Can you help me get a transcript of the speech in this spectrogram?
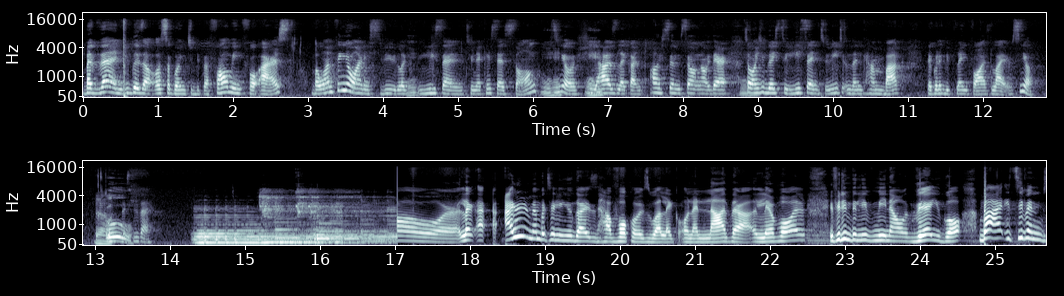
But then you guys are also going to be performing for us. But one thing I want is to do like mm. listen to Nekesa's song. Mm-hmm. You know, she mm-hmm. has like an awesome song out there. So I want you guys to listen to it and then come back. They're gonna be playing for us live. So yeah, Yeah. Cool. let's do that. Oh, like I, I remember telling you guys her vocals were like on another level. If you didn't believe me now, there you go. But it's even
